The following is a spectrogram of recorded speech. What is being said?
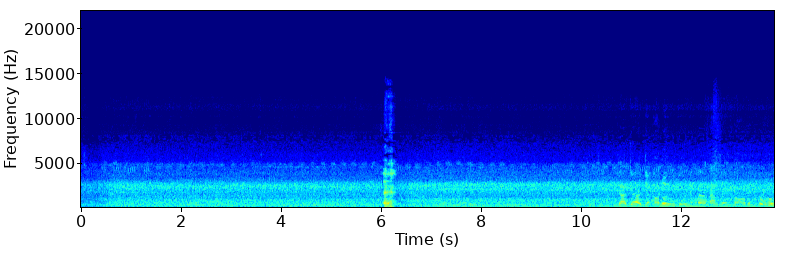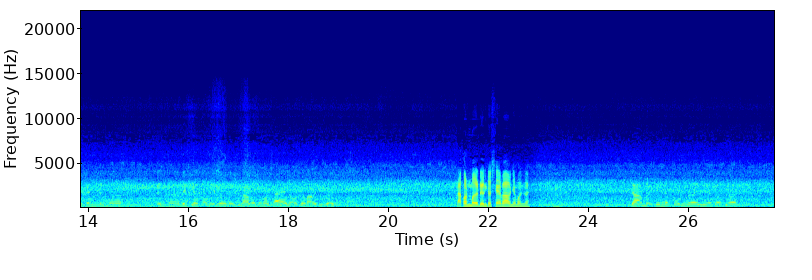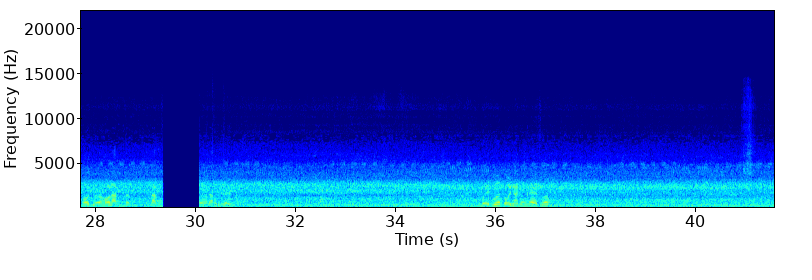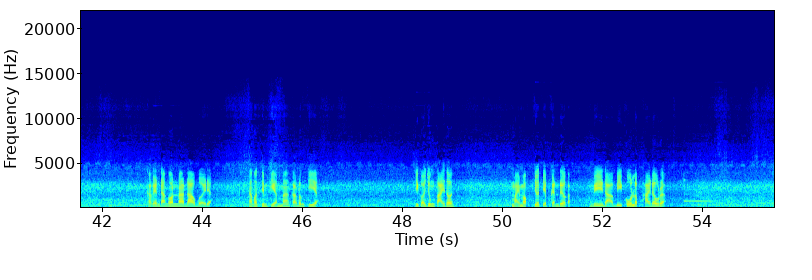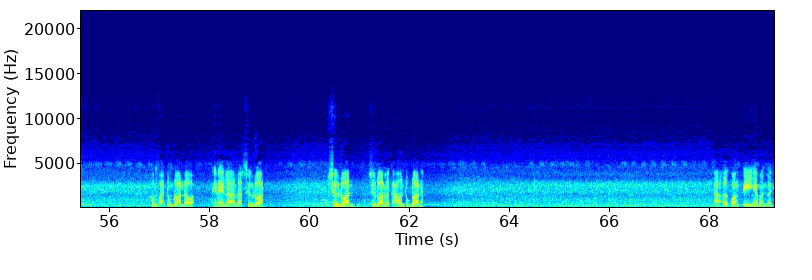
Dạ chưa, chưa có đội ứng cứu nhưng mà tạm thời có bên chỗ hậu cân bên ờ, bên ờ, bên kia có mấy người mới đi vào thôi cho con xe nó chưa vào được nữa. đang còn mở đường cho xe vào nhé mọi người Dạ mới tin được bốn người chưa chưa họ chưa họ đang đang đang đang chơi. mới vừa tối nay luôn nghe thương các em đang còn à, đào bới đấy đang còn tìm kiếm à, các đồng chí ạ. Chỉ có dùng tay thôi. Máy móc chưa tiếp cận được ạ vì đã bị cô lập hai đầu rồi ạ. Không phải trung đoàn đâu ạ. Cái này là là sư đoàn. Sư đoàn sư đoàn là cao hơn trung đoàn đấy à, ở Quảng Trị nhé mọi người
